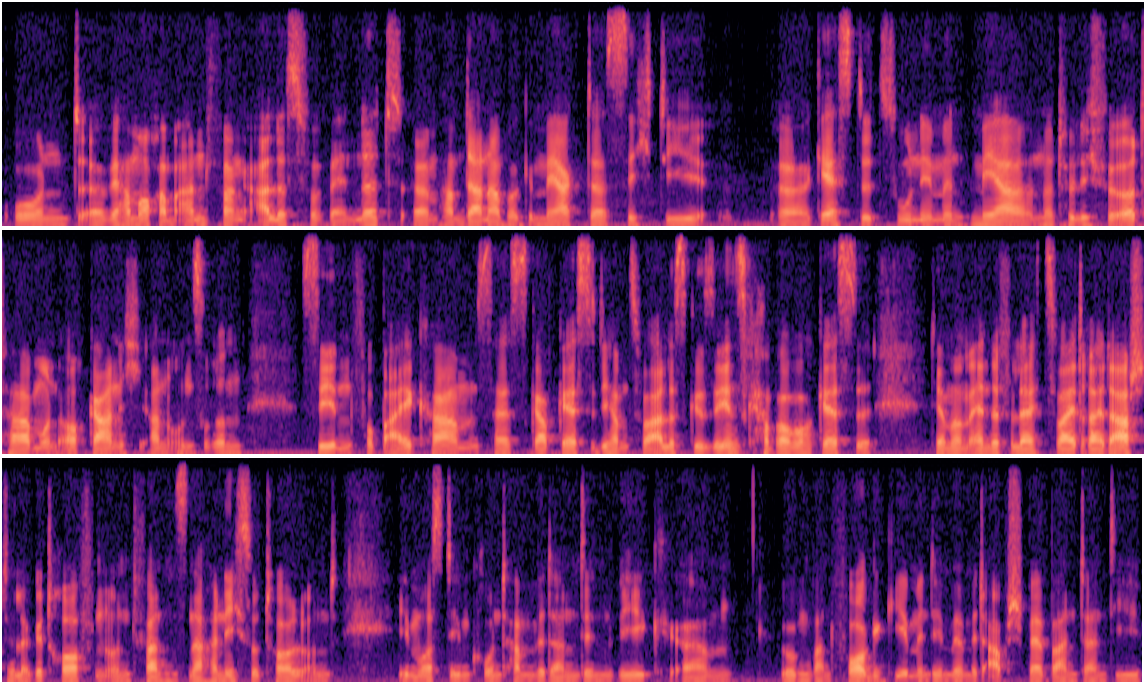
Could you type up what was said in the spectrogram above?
Und äh, wir haben auch am Anfang alles verwendet, ähm, haben dann aber gemerkt, dass sich die äh, Gäste zunehmend mehr natürlich verirrt haben und auch gar nicht an unseren Szenen vorbeikamen. Das heißt, es gab Gäste, die haben zwar alles gesehen, es gab aber auch Gäste, die haben am Ende vielleicht zwei, drei Darsteller getroffen und fanden es nachher nicht so toll. Und eben aus dem Grund haben wir dann den Weg ähm, irgendwann vorgegeben, indem wir mit Absperrband dann die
